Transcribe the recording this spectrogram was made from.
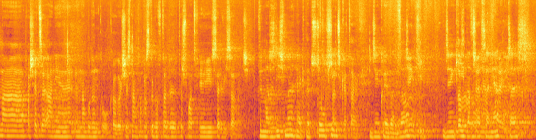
na pasiece, a nie na budynku u kogoś. Jest nam po prostu go wtedy też łatwiej serwisować. Wymarzliśmy, jak te pszczółki. Troszeczkę tak. Dziękuję bardzo. Dzięki. Dzięki, Do do zobaczenia. zobaczenia. Hej. Cześć.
